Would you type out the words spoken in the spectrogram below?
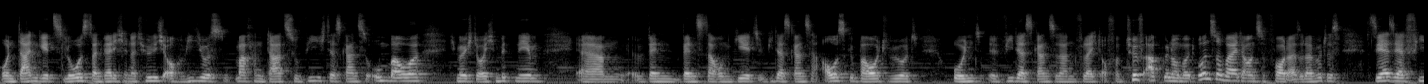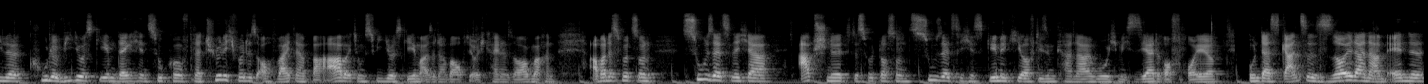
und dann geht's los. Dann werde ich natürlich auch Videos machen dazu, wie ich das Ganze umbaue. Ich möchte euch mitnehmen, ähm, wenn es darum geht, wie das Ganze ausgebaut wird und wie das Ganze dann vielleicht auch vom TÜV abgenommen wird und so weiter und so fort. Also da wird es sehr, sehr viele coole Videos geben, denke ich, in Zukunft. Natürlich wird es auch weiter Bearbeitungsvideos geben, also da braucht ihr euch keine Sorgen machen. Aber das wird so ein zusätzlicher Abschnitt. Das wird noch so ein zusätzliches Gimmick hier auf diesem Kanal, wo ich mich sehr drauf freue. Und das Ganze soll dann am Ende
